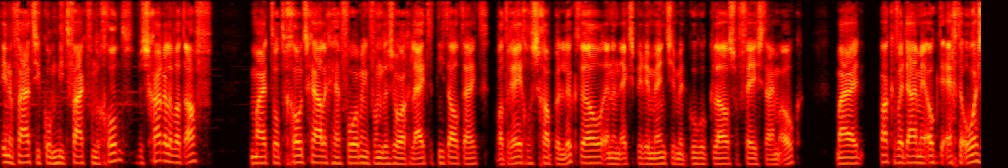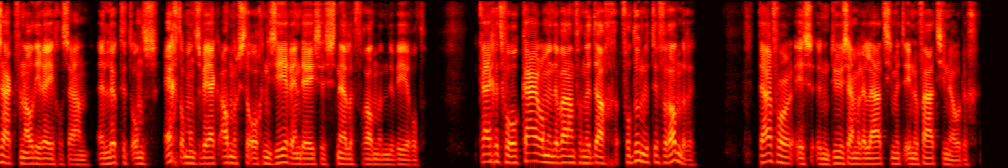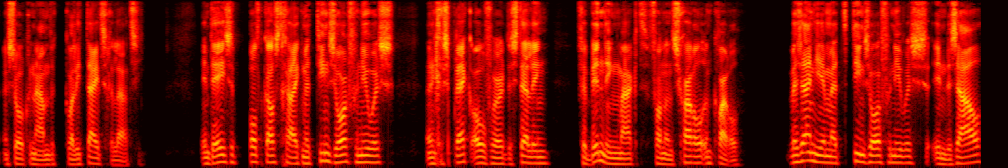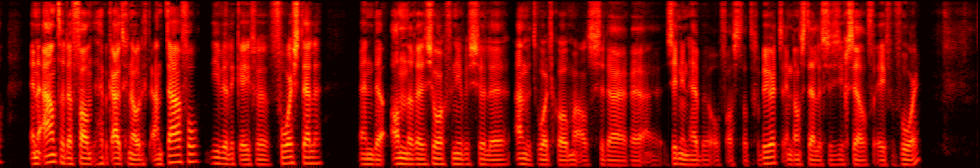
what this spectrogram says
Innovatie komt niet vaak van de grond. We scharrelen wat af. Maar tot grootschalige hervorming van de zorg leidt het niet altijd. Wat regels schrappen lukt wel en een experimentje met Google Class of FaceTime ook. Maar pakken we daarmee ook de echte oorzaak van al die regels aan? En lukt het ons echt om ons werk anders te organiseren in deze snelle veranderende wereld? Krijgen we het voor elkaar om in de waan van de dag voldoende te veranderen? Daarvoor is een duurzame relatie met innovatie nodig, een zogenaamde kwaliteitsrelatie. In deze podcast ga ik met tien zorgvernieuwers een gesprek over de stelling verbinding maakt van een scharrel een kwarrel. We zijn hier met tien zorgvernieuwers in de zaal en een aantal daarvan heb ik uitgenodigd aan tafel. Die wil ik even voorstellen. En de andere zorgvernieuwers zullen aan het woord komen als ze daar uh, zin in hebben of als dat gebeurt. En dan stellen ze zichzelf even voor.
